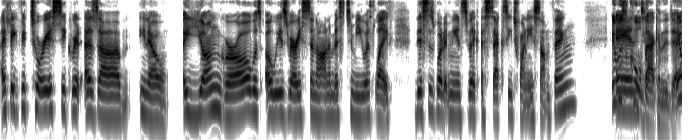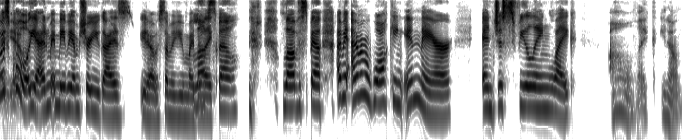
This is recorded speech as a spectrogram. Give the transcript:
I think Victoria's Secret as um, you know, a young girl was always very synonymous to me with like this is what it means to be like a sexy 20 something. It was And cool back in the day. It was yeah. cool, yeah. And maybe I'm sure you guys, you know, some of you might Love be like, spell. love spell. I mean, I remember walking in there and just feeling like, oh, like, you know,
